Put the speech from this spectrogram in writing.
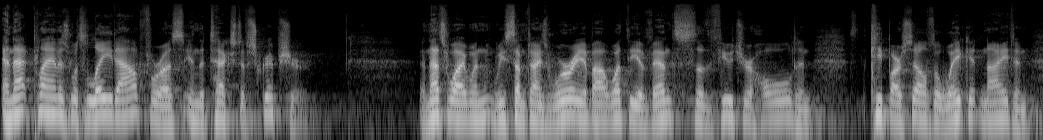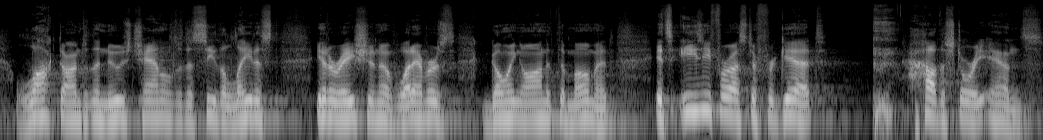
and that plan is what's laid out for us in the text of Scripture. And that's why when we sometimes worry about what the events of the future hold and keep ourselves awake at night and locked onto the news channels to see the latest iteration of whatever's going on at the moment, it's easy for us to forget how the story ends.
